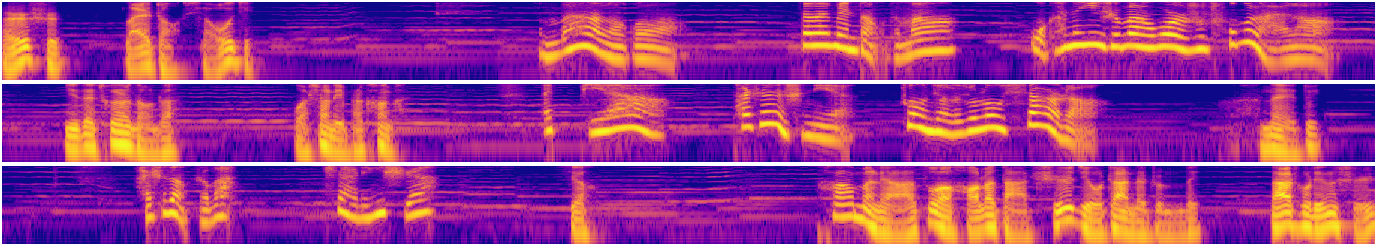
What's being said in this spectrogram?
而是来找小姐。怎么办啊，老公，在外面等着吗？我看他一时半会儿是出不来了。你在车上等着，我上里边看看。哎，别啊，他认识你，撞见了就露馅了。那也对，还是等着吧，吃点零食啊。行。他们俩做好了打持久战的准备，拿出零食，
